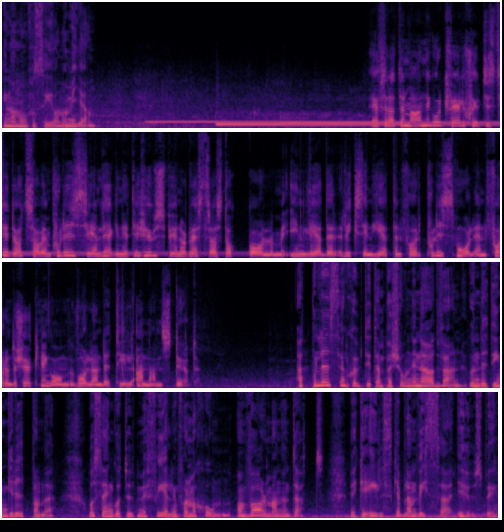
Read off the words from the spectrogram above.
innan hon får se honom igen. Efter att en man igår kväll skjutits till döds av en polis i en lägenhet i Husby i nordvästra Stockholm inleder Riksenheten för polismål en förundersökning om vållande till annans död. Att polisen skjutit en person i nödvärn under ett ingripande och sen gått ut med fel information om var mannen dött väcker ilska bland vissa i Husby.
